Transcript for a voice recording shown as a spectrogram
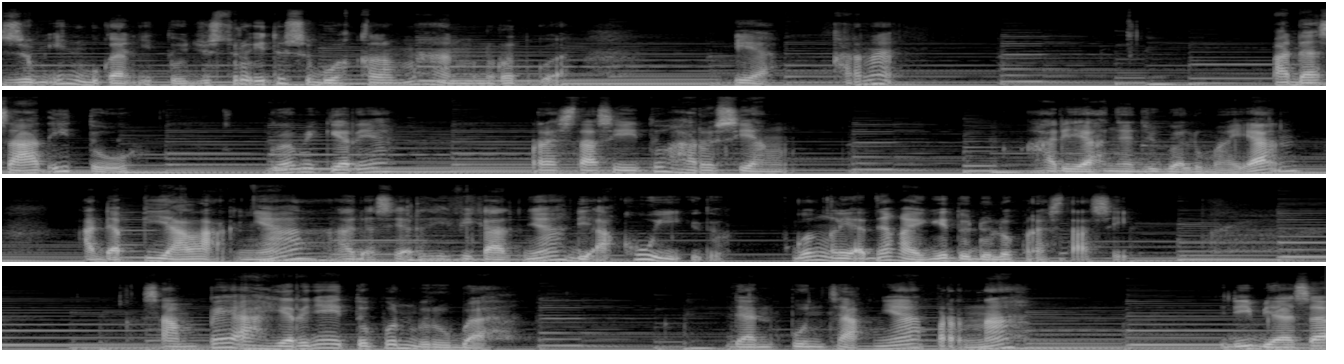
zoom in bukan itu. Justru itu sebuah kelemahan menurut gue iya karena pada saat itu gue mikirnya prestasi itu harus yang hadiahnya juga lumayan ada pialanya ada sertifikatnya diakui gitu. Gue ngelihatnya kayak gitu dulu prestasi. Sampai akhirnya itu pun berubah. Dan puncaknya pernah jadi biasa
